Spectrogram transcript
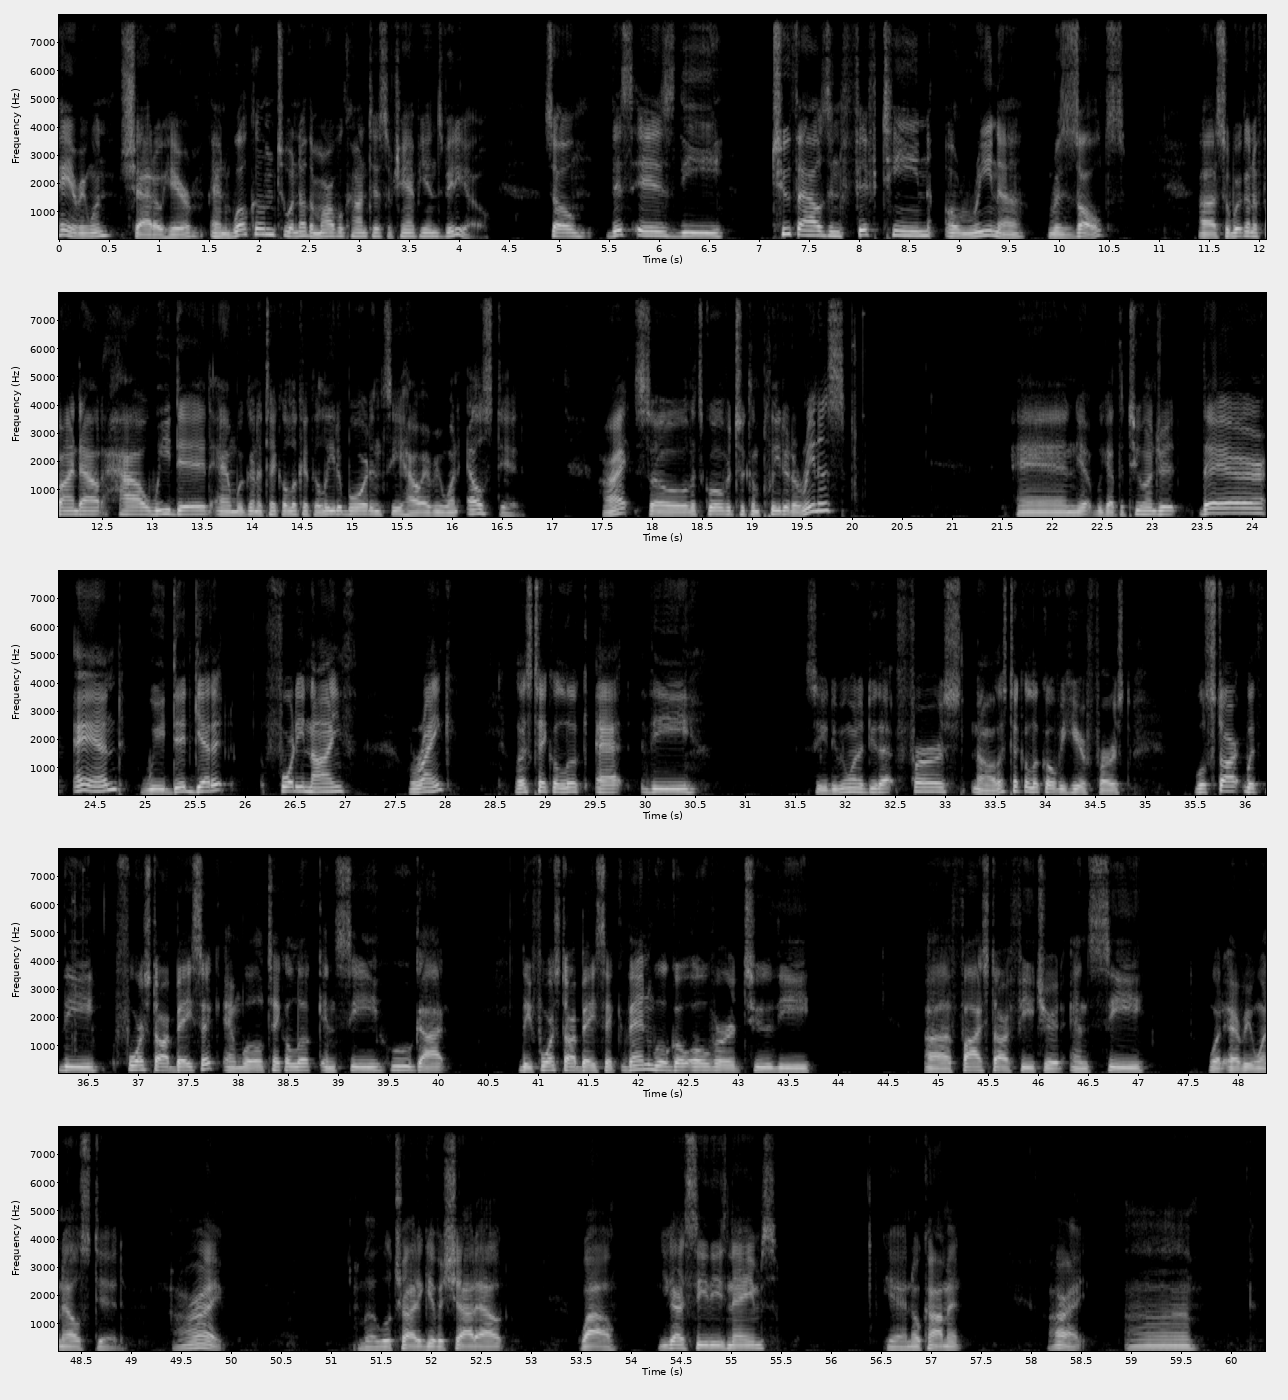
Hey everyone, Shaedow here, and welcome to another Marvel Contest of Champions video. So, this is the 2015 Arena results. Uh, so, we're going to find out how we did, and we're going to take a look at the leaderboard and see how everyone else did. All right, so let's go over to completed arenas. And yep, we got the 200 there, and we did get it 49th rank let's take a look at the see do we want to do that first? No let's take a look over here first. We'll start with the four star basic and we'll take a look and see who got the four star basic. Then we'll go over to the uh, five star featured and see what everyone else did. All right. But we'll try to give a shout out wow. You guys see these names? Yeah no comment all right. Uh,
